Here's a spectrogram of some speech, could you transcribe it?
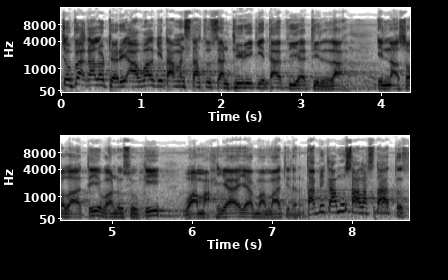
Coba kalau dari awal kita menstatuskan diri kita biadillah inna solati wa nusuki wa mahyaya wa mamati tapi kamu salah status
